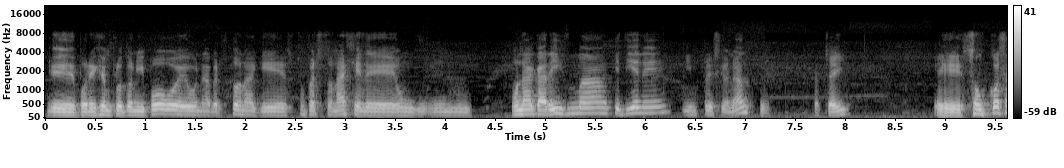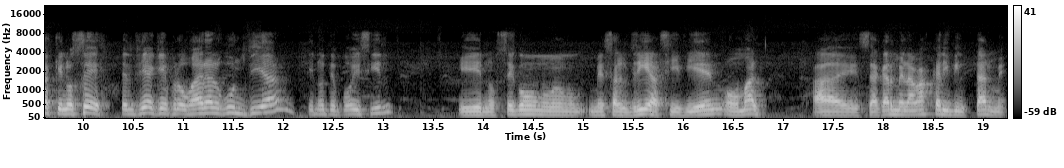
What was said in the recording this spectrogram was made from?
Eh, por ejemplo, Tony Pogo es una persona que su personaje de una carisma que tiene impresionante. ¿cachai? Eh, son cosas que no sé, tendría que probar algún día, que no te puedo decir, eh, no sé cómo me saldría, si bien o mal, a eh, sacarme la máscara y pintarme,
